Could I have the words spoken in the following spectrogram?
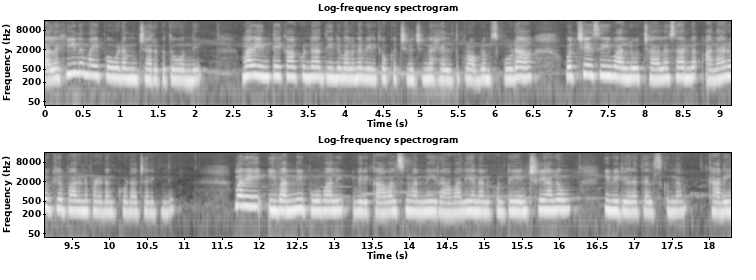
బలహీనమైపోవడం జరుగుతూ ఉంది. మరి ఇంతే కాకుండా దీని వలన వీరికి ఒక చిన్న చిన్న హెల్త్ ప్రాబ్లమ్స్ కూడా వచ్చేసి వాళ్ళు చాలాసార్లు అనారోగ్య బారిన పడడం కూడా జరిగింది. మరి ఇవన్నీ పోవాలి వీరికి కావాల్సినవన్నీ రావాలి అని అనుకుంటే ఏం చేయాలో ఈ వీడియోలో తెలుసుకుందాం. కానీ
